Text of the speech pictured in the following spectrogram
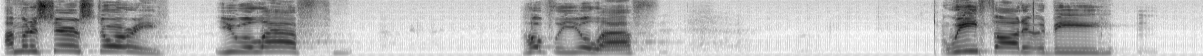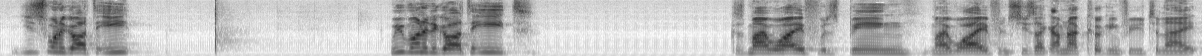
I'm going to share a story. You will laugh. Hopefully, you'll laugh. We thought it would be, you just want to go out to eat? We wanted to go out to eat because my wife was being my wife, and she's like, I'm not cooking for you tonight.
